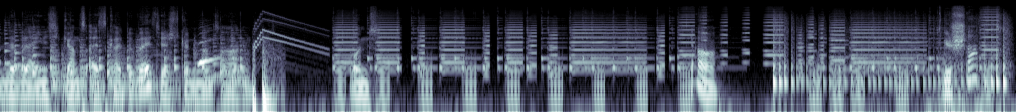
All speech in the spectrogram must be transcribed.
Level eigentlich ganz eiskalt bewältigt, könnte man sagen. Und... Ja. Geschafft.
